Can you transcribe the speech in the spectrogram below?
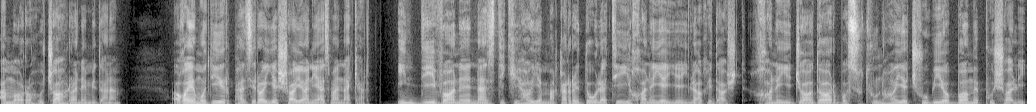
اما راه و چاه را نمی‌دانم. آقای مدیر پذیرایی شایانی از من نکرد. این دیوانه نزدیکی های مقر دولتی خانه ییلاقی داشت. خانه جادار با ستونهای چوبی و بام پوشالی.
